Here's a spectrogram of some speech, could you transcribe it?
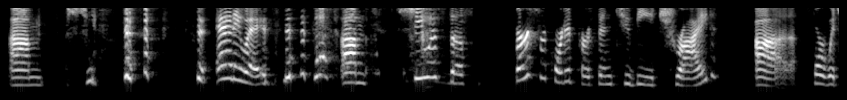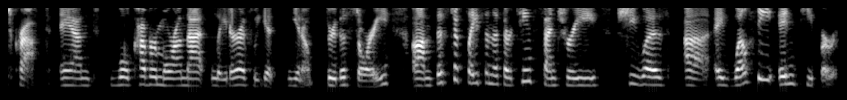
Um, she, anyways, um, she was the first recorded person to be tried uh, for witchcraft and we'll cover more on that later as we get you know through the story. Um, this took place in the 13th century. She was uh, a wealthy innkeeper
